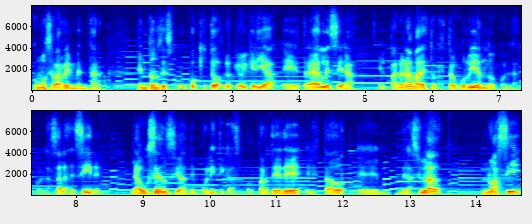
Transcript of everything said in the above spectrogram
cómo se va a reinventar. Entonces, un poquito lo que hoy quería eh, traerles era el panorama de esto que está ocurriendo con, las salas de cine, la ausencia de políticas por parte del Estado eh, de la ciudad no así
